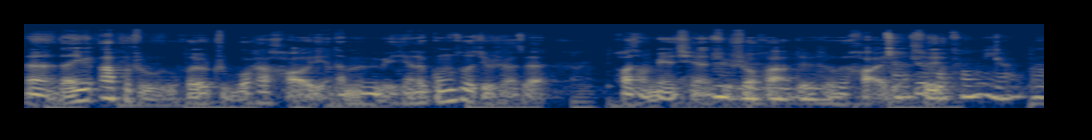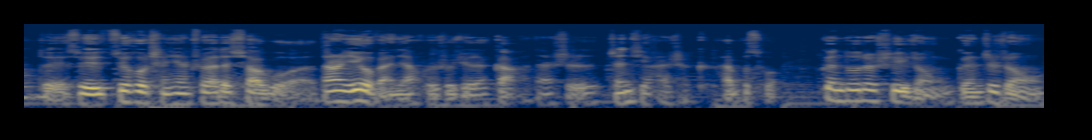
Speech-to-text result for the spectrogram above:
嗯，但因为 UP 主或者主播还好一点，他们每天的工作就是要在话筒面前去说话，对，所以会好一点。所以好聪明啊！嗯，对，所以最后呈现出来的效果，当然也有玩家会说觉得尬，但是整体还是还不错。更多的是一种跟这种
